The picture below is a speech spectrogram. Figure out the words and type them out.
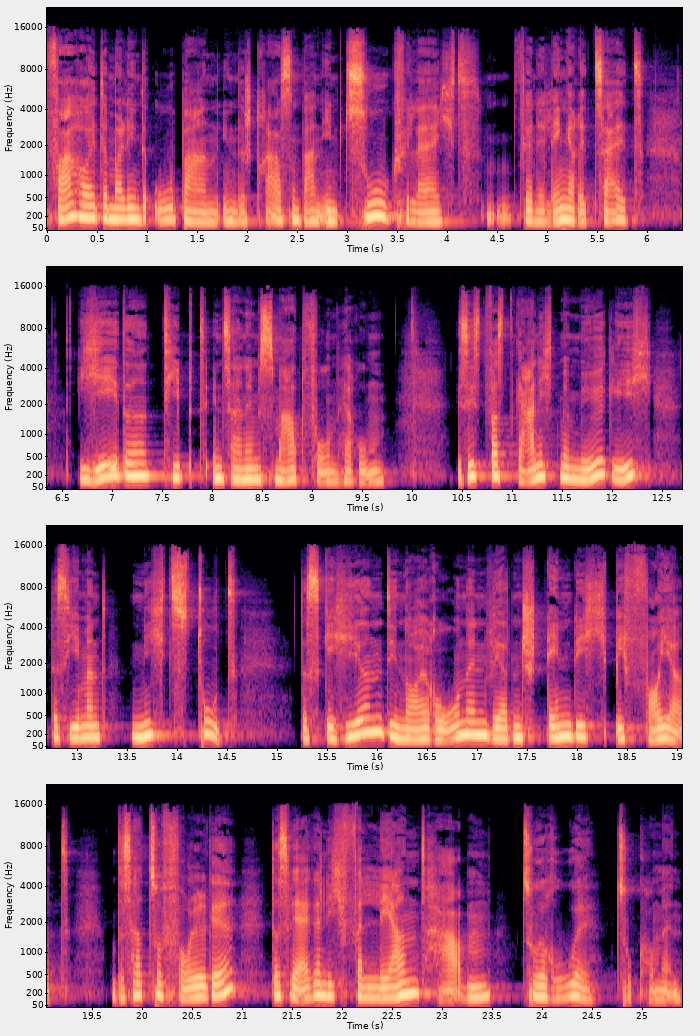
Fahr heute mal in der U-Bahn, in der Straßenbahn, im Zug vielleicht für eine längere Zeit. Jeder tippt in seinem Smartphone herum. Es ist fast gar nicht mehr möglich, dass jemand nichts tut. Das Gehirn, die Neuronen werden ständig befeuert. Und das hat zur Folge, dass wir eigentlich verlernt haben, zur Ruhe zu kommen.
